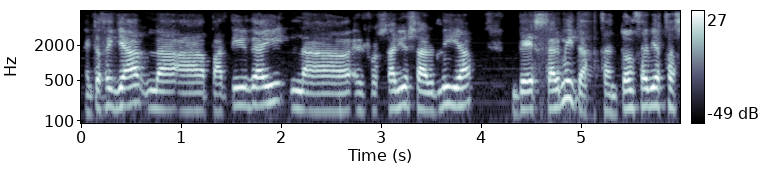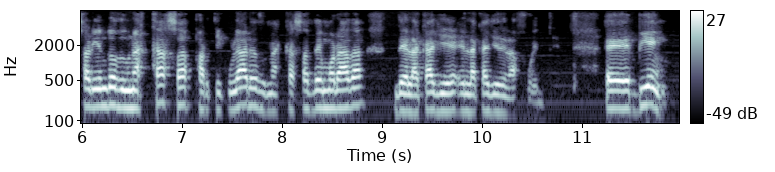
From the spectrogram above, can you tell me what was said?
Entonces ya a partir de ahí el rosario saldría de esa ermita. Hasta entonces había estado saliendo de unas casas particulares, de unas casas de morada de la calle, en la calle de la Fuente. Eh, bien,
